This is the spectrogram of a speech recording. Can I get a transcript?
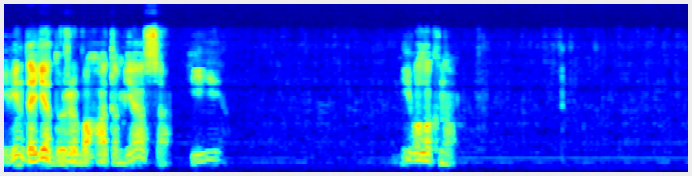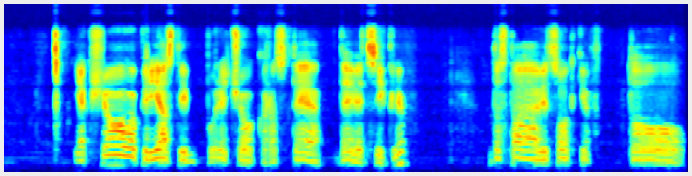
І він дає дуже багато м'яса і і волокно. Якщо пір'ястий бурячок росте 9 циклів до 100%, то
